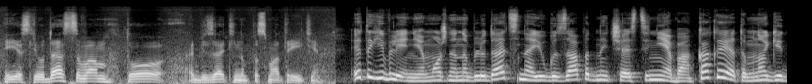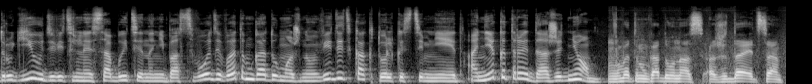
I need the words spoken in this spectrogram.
Если удастся вам, то обязательно посмотрите. Это явление можно наблюдать на юго-западной части неба. Как и это, многие другие удивительные события на небосводе в этом году можно увидеть, как только стемнеет, а некоторые даже днем. В этом году у нас ожидается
